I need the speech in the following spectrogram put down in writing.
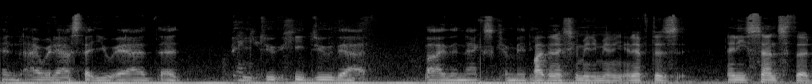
And I would ask that you add that he Thank do, he do that by the next committee. by the next committee meeting. And if there's any sense that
